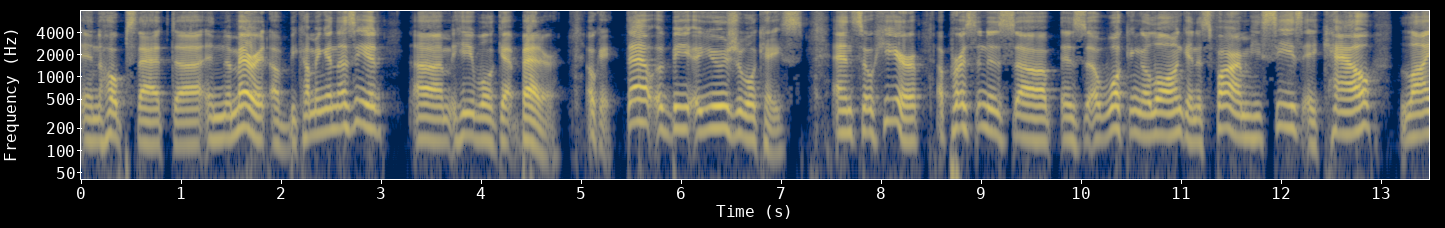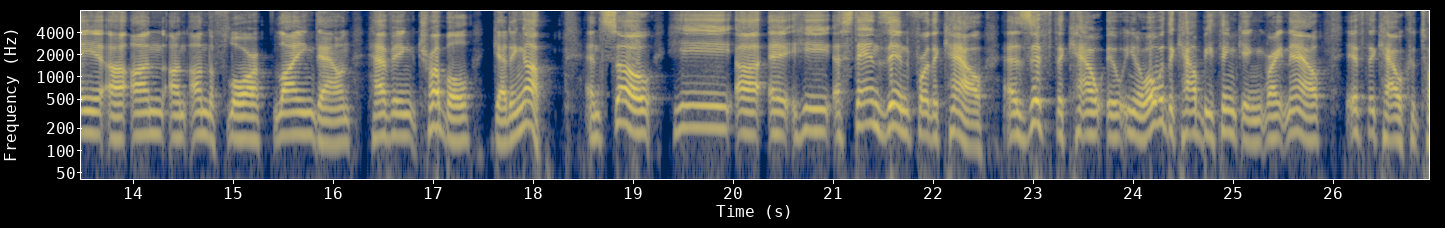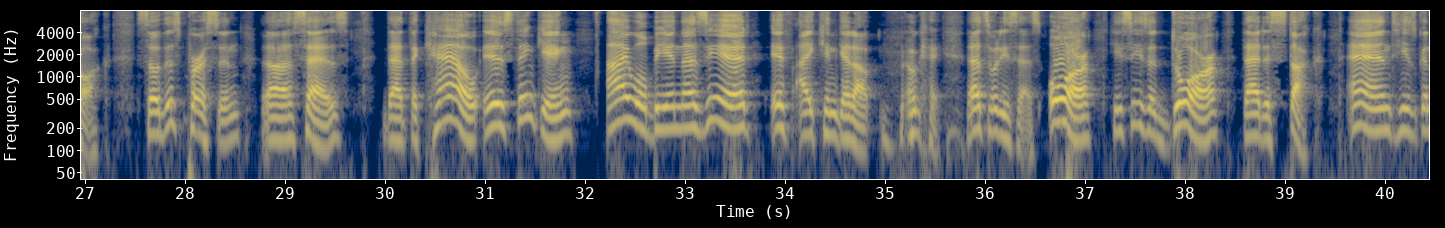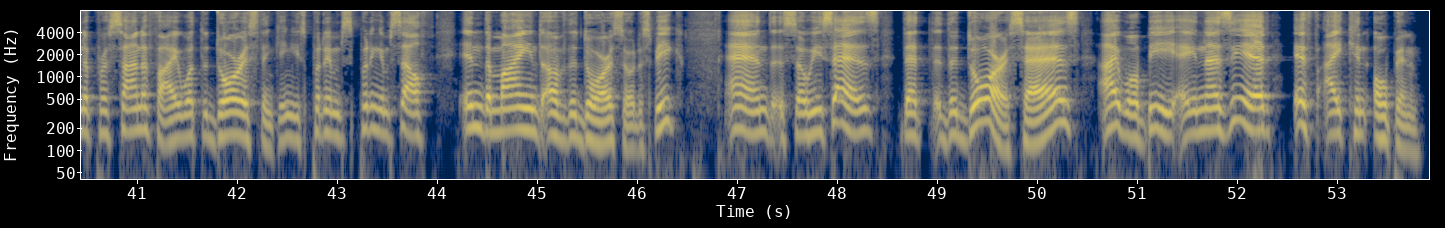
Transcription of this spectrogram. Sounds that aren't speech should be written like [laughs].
in hopes that in the merit of becoming a Nazir, um, he will get better. Okay, that would be a usual case. And so here, a person is uh, is uh, walking along in his farm. He sees a cow lying uh, on, on on the floor, lying down, having trouble getting up. And so he uh, eh, he stands in for the cow as if the cow, you know, what would the cow be thinking right now if the cow could talk? So this person uh, says that the cow is thinking I will be a Nazir if I can get up. [laughs] Okay, that's what he says. Or he sees a door that is stuck and he's going to personify what the door is thinking. He's put him, putting himself in the mind of the door, so to speak. And so he says that the door says, I will be a Nazir if I can open.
